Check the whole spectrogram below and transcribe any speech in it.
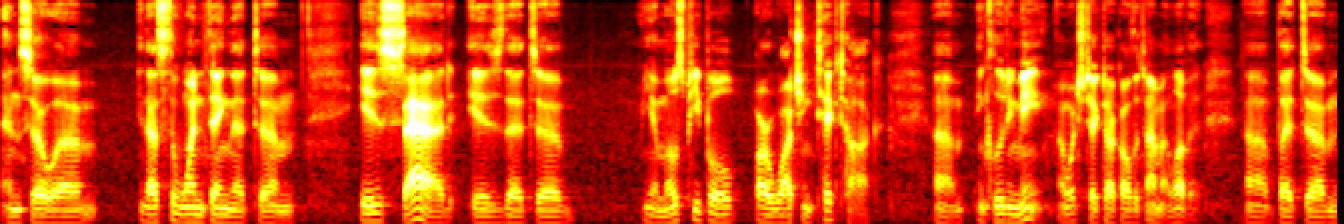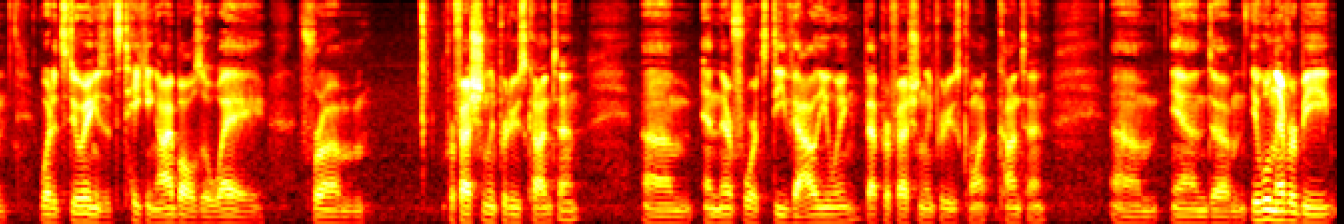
and so um, that's the one thing that um, is sad is that uh, you know most people are watching TikTok, um, including me. I watch TikTok all the time. I love it. Uh, but um, what it's doing is it's taking eyeballs away from professionally produced content, um, and therefore it's devaluing that professionally produced con- content. Um, and um, it will never be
